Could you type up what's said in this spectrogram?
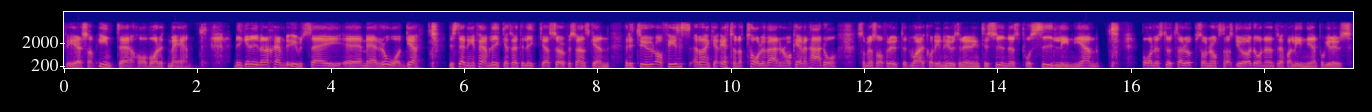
för er som inte har varit med. Mikael Iverna skämde ut sig eh, med råge. Vid ställningen 5 lika, 30 lika, serve för svensken. Retur av FIS rankar 112 i världen och även här då, som jag sa förut, ett wildcard in i huvudturneringen till synes på sidlinjen. Bollen studsar upp som den oftast gör då när den träffar linjen på grus.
